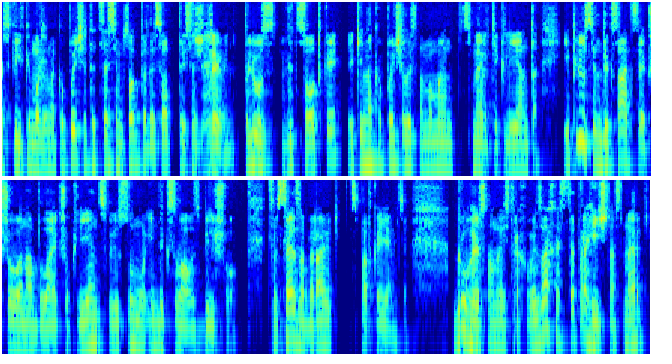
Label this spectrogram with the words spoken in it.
скільки може накопичити, це 750 тисяч гривень, плюс відсотки, які накопичились на момент смерті клієнта, і плюс індексація, якщо вона була, якщо клієнт свою суму індексував, збільшував. Це все забирають спадкоємці. Другий основний страховий захист це трагічна смерть.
